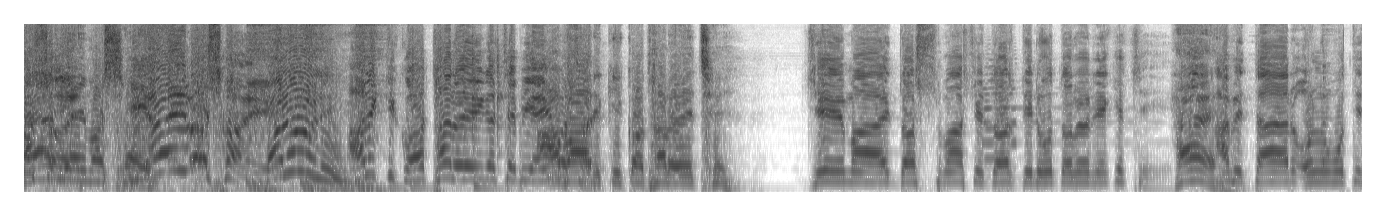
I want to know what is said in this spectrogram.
হ্যাঁ, বিআই মশাই। বিআই মশাই বলুন আরেকটি কথা রয়ে গেছে বিআই আবার কি কথা রয়েছে? যে মায় দশ মাসে দশ দিন উত্তরে রেখেছে হ্যাঁ। আমি তার অনুমতি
